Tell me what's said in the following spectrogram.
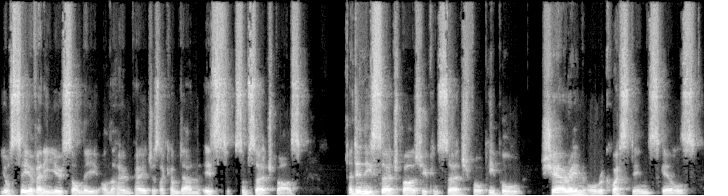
you'll see of any use on the on the homepage as I come down is some search bars, and in these search bars you can search for people sharing or requesting skills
